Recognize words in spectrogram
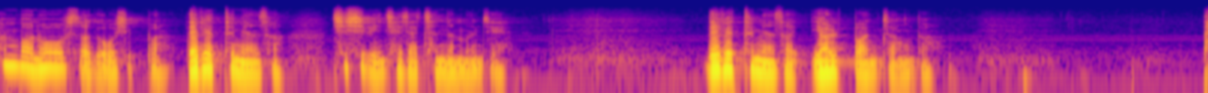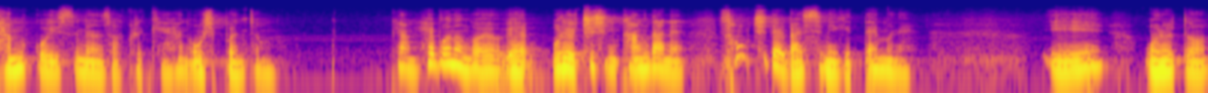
한 번 호흡 속에 50번. 내뱉으면서 70인 제자 찾는 문제. 내뱉으면서 10번 정도. 담고 있으면서 그렇게 한 50번 정도. 그냥 해보는 거예요. 왜? 우리가 주신 강단에 성취될 말씀이기 때문에. 이 오늘 또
